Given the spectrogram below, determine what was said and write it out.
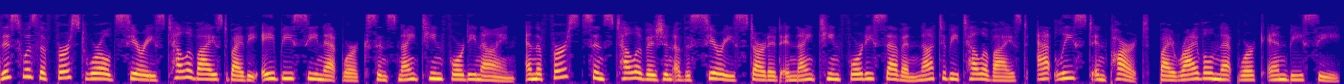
This was the first World Series televised by the ABC network since 1949, and the first since television of the series started in 1947 not to be televised, at least in part, by rival network NBC.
